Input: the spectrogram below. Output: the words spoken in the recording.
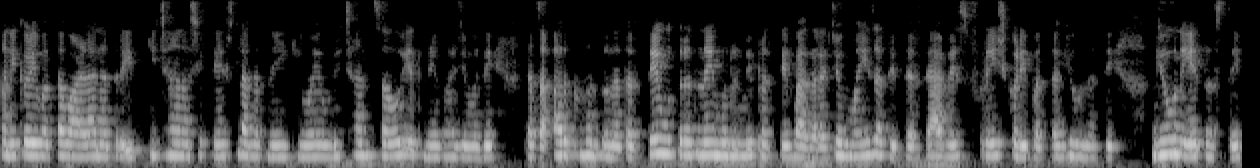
आणि कढीपत्ता वाळला ना तर इतकी छान अशी टेस्ट लागत नाही किंवा एवढी छान चव येत नाही भाजीमध्ये. त्याचा अर्क म्हणतो ना, तर ते उतरत नाही म्हणून मी प्रत्येक बाजारात जेव्हाही जाते तर त्यावेळेस फ्रेश कढीपत्ता घेऊन येते घेऊन येत असते.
